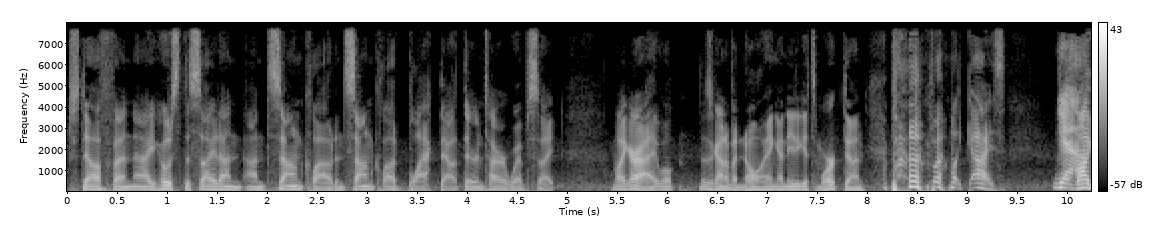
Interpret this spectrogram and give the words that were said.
stuff, and I host the site on on SoundCloud, and SoundCloud blacked out their entire website. I'm like, all right, well, this is kind of annoying. I need to get some work done. but, but I'm like, guys, Yeah. my,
